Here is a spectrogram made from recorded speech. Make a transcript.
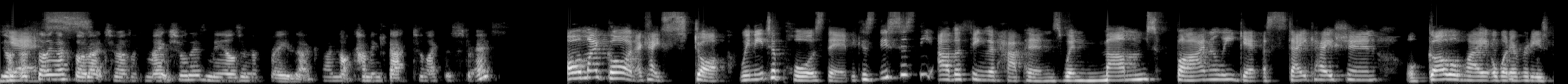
know, yes. That's something I thought about too. I was like, make sure there's meals in the freezer because I'm not coming back to like the stress. Oh my God. Okay, stop. We need to pause there because this is the other thing that happens when mums finally get a staycation or go away or whatever it is.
